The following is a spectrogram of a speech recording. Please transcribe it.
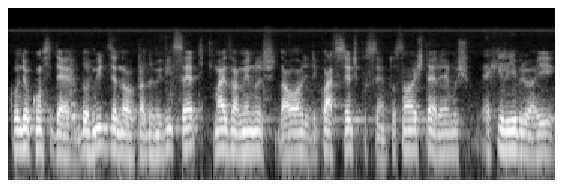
quando eu considero 2019 para 2027, mais ou menos da ordem de 400%. Então nós teremos equilíbrio aí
